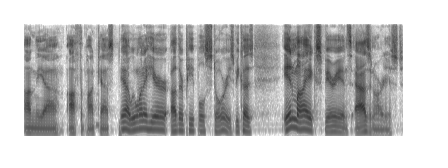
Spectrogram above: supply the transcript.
on the uh, off the podcast. Yeah, we want to hear other people's stories because, in my experience as an artist,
